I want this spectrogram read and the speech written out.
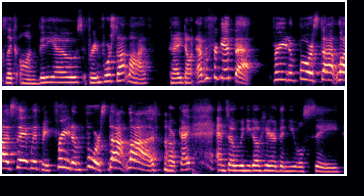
click on videos, freedomforce.live. Okay. Don't ever forget that freedomforce.live. Say it with me freedomforce.live. Okay. And so when you go here, then you will see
